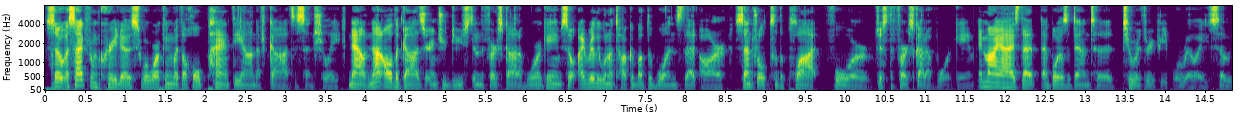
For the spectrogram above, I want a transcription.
So, aside from Kratos, we're working with a whole pantheon of gods, essentially. Now, not all the gods are introduced in the first God of War game, so I really want to talk about the ones that are central to the plot for just the first God of War game. In my eyes, that, that boils it down to two or three people, really. So,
